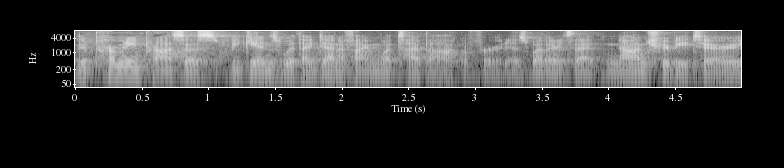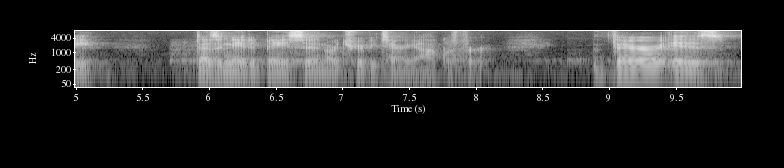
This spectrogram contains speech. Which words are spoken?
the permitting process begins with identifying what type of aquifer it is, whether it's that non tributary designated basin or tributary aquifer. There is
